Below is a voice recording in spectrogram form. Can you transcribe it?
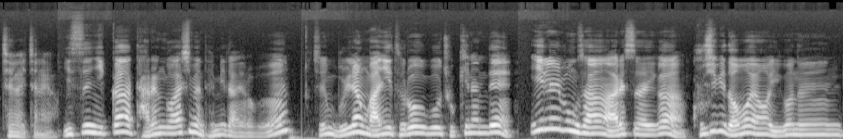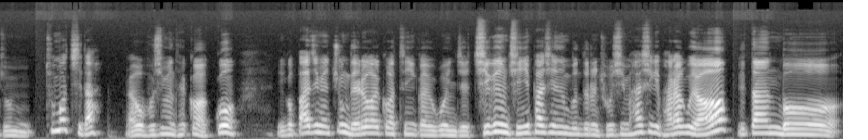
제가 있잖아요. 있으니까 다른 거 하시면 됩니다, 여러분. 지금 물량 많이 들어오고 좋긴 한데 1일 봉상 RSI가 90이 넘어요. 이거는 좀 투머치다라고 보시면 될 것 같고 이거 빠지면 쭉 내려갈 것 같으니까 이거 이제 지금 진입하시는 분들은 조심하시기 바라고요. 일단 뭐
